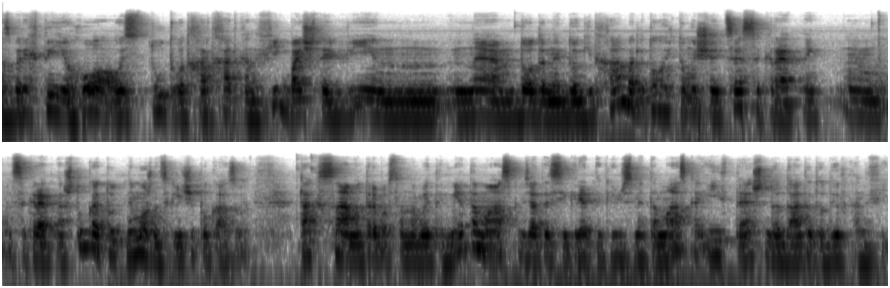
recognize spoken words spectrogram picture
Зберегти його ось тут, от hardhat config, бачите, він не доданий до GitHub, для того, тому що це секретний секретна штука, тут не можна ці ключі показувати. Так само треба встановити Metamask, взяти секретний ключ з Metamask і теж додати туди в конфіг.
